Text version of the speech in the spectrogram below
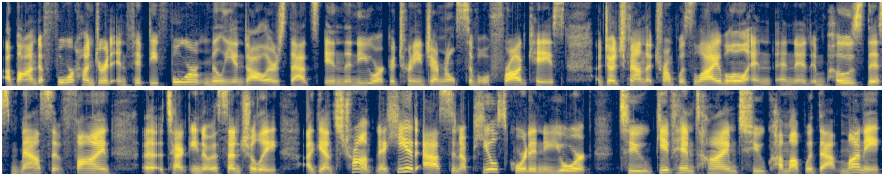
a bond of $454 million. That's in the New York Attorney General civil fraud case. A judge found that Trump was liable and, and it imposed this massive fine, uh, attack, you know, essentially against Trump. Now, he had asked an appeals court in New York to give him time to come up with that money.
